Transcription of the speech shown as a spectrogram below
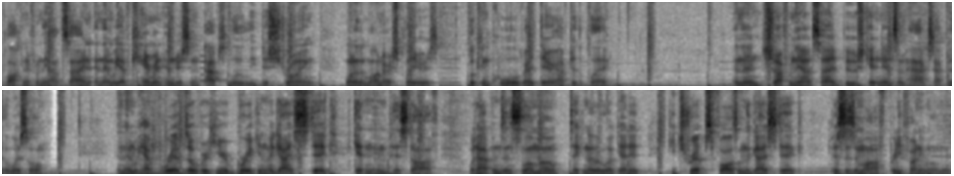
blocking it from the outside. And then we have Cameron Henderson absolutely destroying one of the Monarchs players, looking cool right there after the play. And then shot from the outside, Boosh getting in some hacks after the whistle. And then we have Ribs over here breaking a guy's stick, getting him pissed off. What happens in slow mo? Take another look at it. He trips, falls on the guy's stick, pisses him off. Pretty funny moment.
